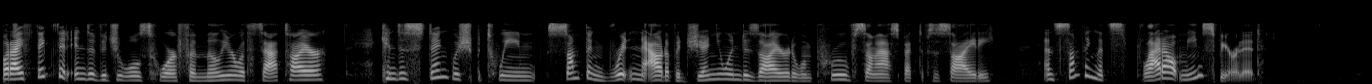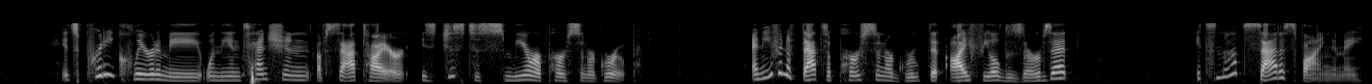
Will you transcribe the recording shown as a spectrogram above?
but I think that individuals who are familiar with satire can distinguish between something written out of a genuine desire to improve some aspect of society and something that's flat out mean spirited. It's pretty clear to me when the intention of satire is just to smear a person or group. And even if that's a person or group that I feel deserves it, it's not satisfying to me.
